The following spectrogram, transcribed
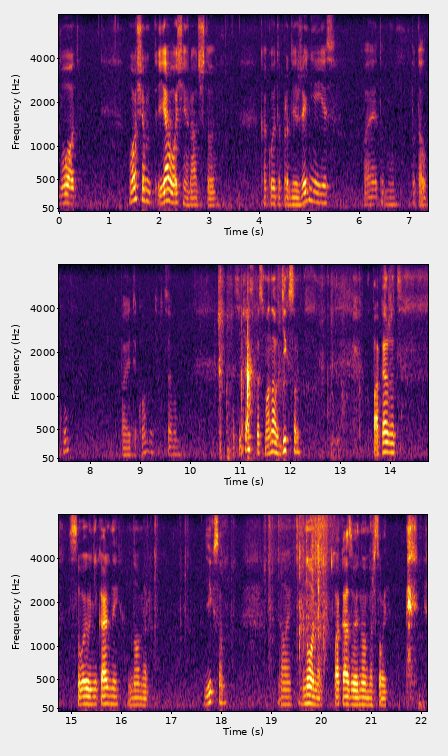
Вот. В общем, я очень рад, что какое-то продвижение есть по этому потолку, по этой комнате в целом. А сейчас космонавт Диксон покажет свой уникальный номер. Диксон, давай, номер, показывай номер свой.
